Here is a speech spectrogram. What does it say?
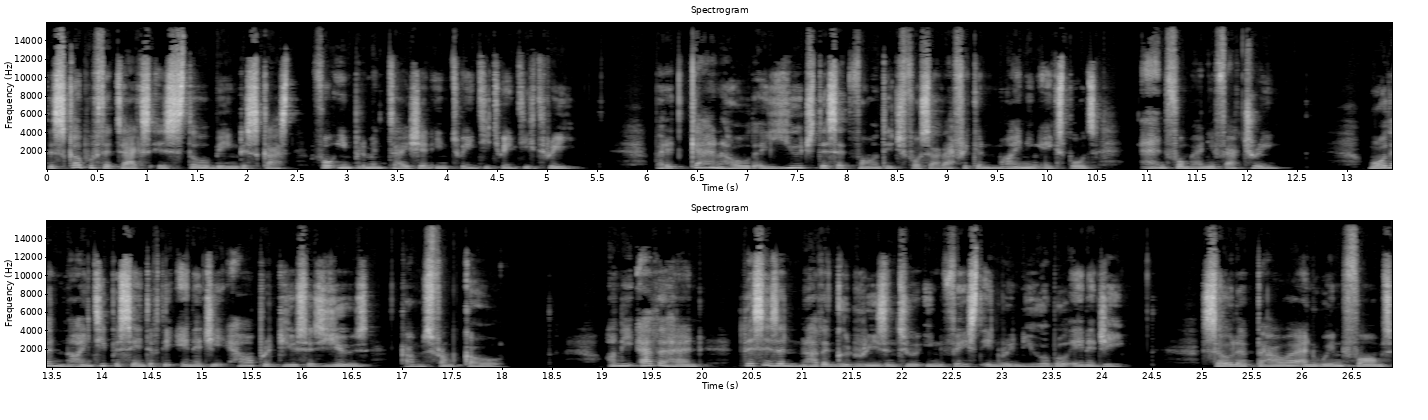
The scope of the tax is still being discussed for implementation in 2023 but it can hold a huge disadvantage for South African mining exports and for manufacturing. More than 90% of the energy our producers use comes from coal. On the other hand, this is another good reason to invest in renewable energy. Solar power and wind farms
